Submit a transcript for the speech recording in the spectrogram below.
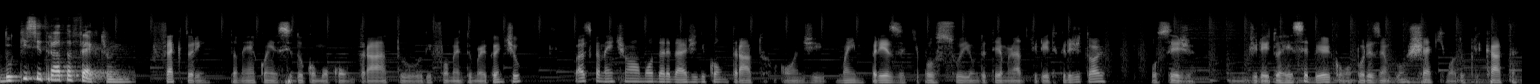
do que se trata factoring? Factoring também é conhecido como contrato de fomento mercantil Basicamente é uma modalidade de contrato onde uma empresa que possui um determinado direito creditório, ou seja, um direito a receber, como por exemplo um cheque, uma duplicata,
